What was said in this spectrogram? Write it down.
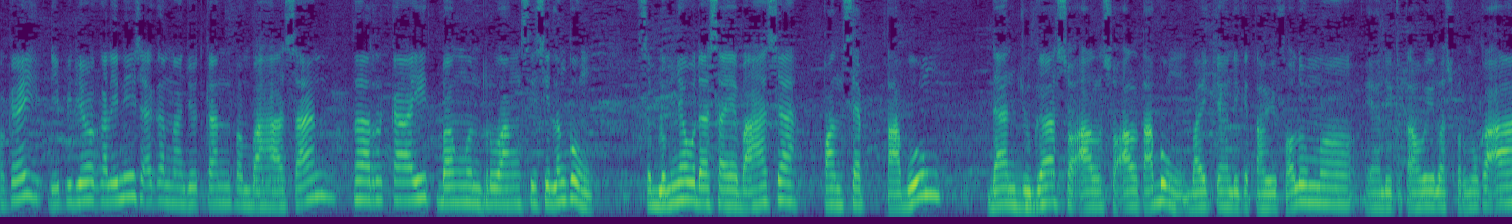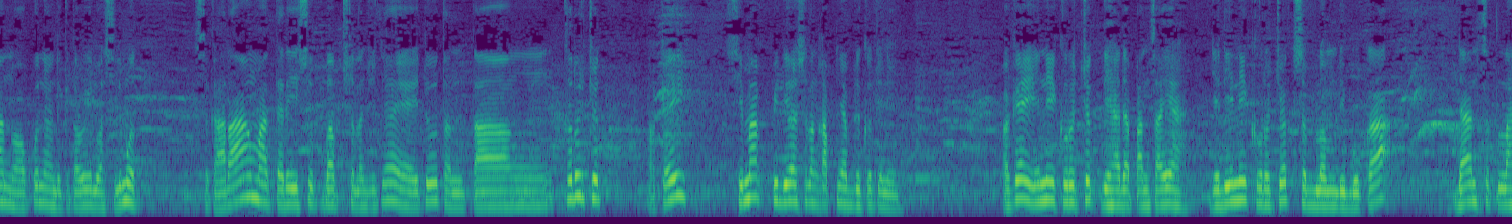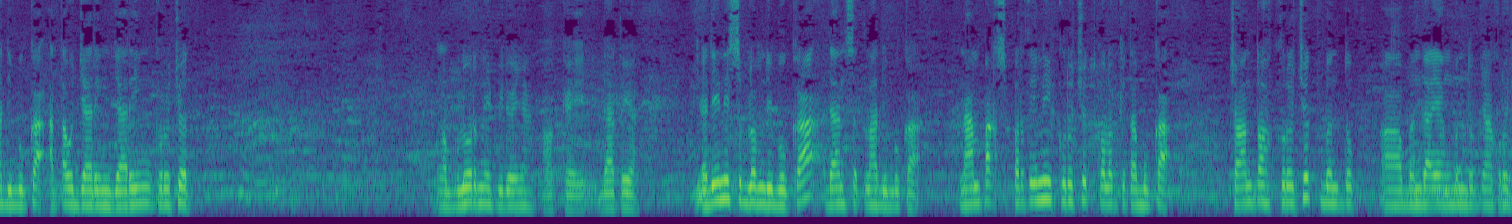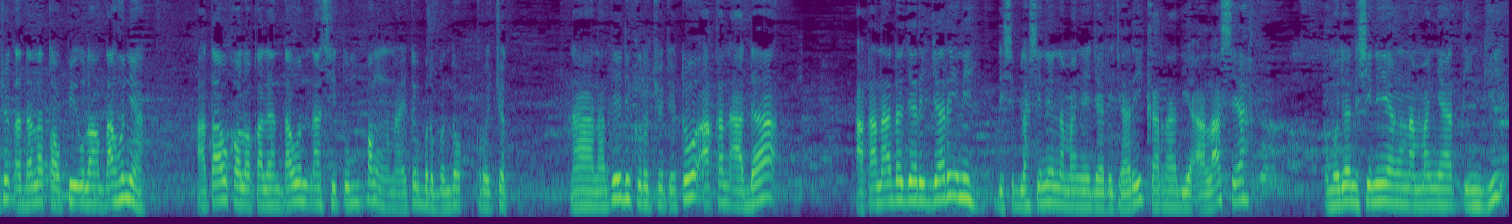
Oke, di video kali ini saya akan melanjutkan pembahasan terkait bangun ruang sisi lengkung. Sebelumnya udah saya bahas ya konsep tabung dan juga soal-soal tabung, baik yang diketahui volume, yang diketahui luas permukaan maupun yang diketahui luas selimut. Sekarang materi subbab selanjutnya yaitu tentang kerucut. Oke, simak video selengkapnya berikut ini. Oke, ini kerucut di hadapan saya. Jadi ini kerucut sebelum dibuka dan setelah dibuka atau jaring-jaring kerucut. Ngeblur nih videonya. Oke datu ya. Jadi ini sebelum dibuka dan setelah dibuka. Nampak seperti ini kerucut kalau kita buka. Contoh kerucut bentuk uh, benda yang bentuknya kerucut adalah topi ulang tahunnya atau kalau kalian tahu nasi tumpeng nah itu berbentuk kerucut. Nah nanti di kerucut itu akan ada akan ada jari-jari nih. Di sebelah sini namanya jari-jari karena dia alas ya Kemudian di sini yang namanya tinggi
